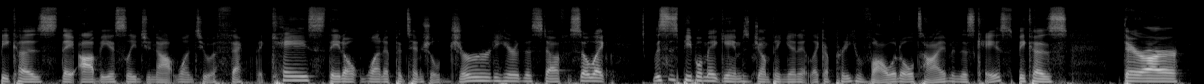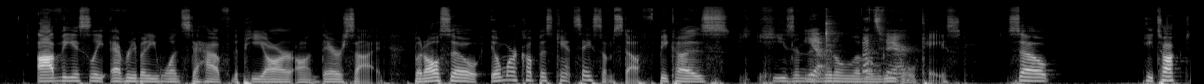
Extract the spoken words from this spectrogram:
because they obviously do not want to affect the case. They don't want a potential juror to hear this stuff. So like this is people make games jumping in at like a pretty volatile time in this case because there are obviously everybody wants to have the PR on their side, but also Ilmar Kompus can't say some stuff because he's in the Yeah, middle of a legal fair. case. So he talked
